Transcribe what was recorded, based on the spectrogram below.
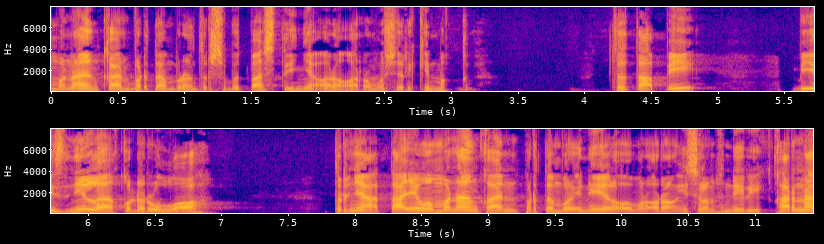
memenangkan pertempuran tersebut pastinya orang-orang musyrikin Mekah. Tetapi biiznillah qadarullah Ternyata yang memenangkan pertempuran ini adalah orang-orang Islam sendiri karena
